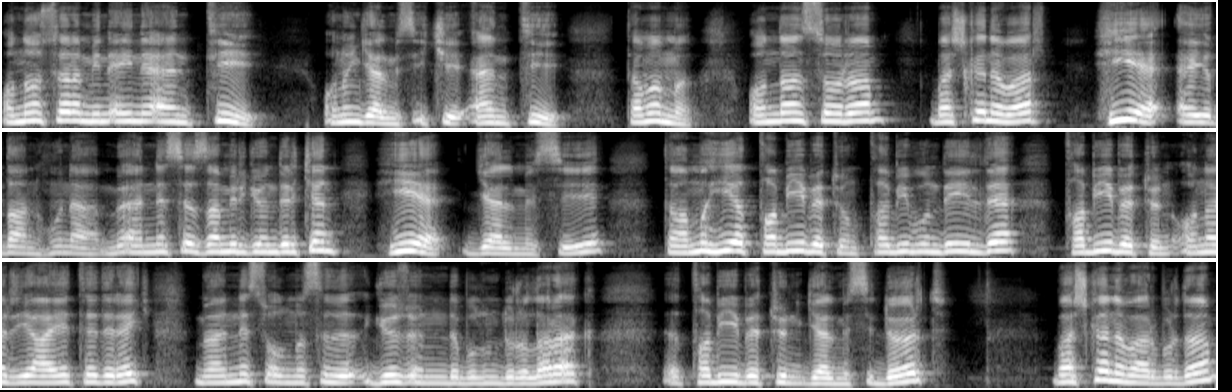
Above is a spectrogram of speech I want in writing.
Ondan sonra min eyne enti. Onun gelmesi iki. Enti. Tamam mı? Ondan sonra başka ne var? Hiye eydan huna. Müennese zamir gönderirken hiye gelmesi. Tamam mı? Hiye tabibetun. Tabibun değil de tabibetün. Ona riayet ederek müennes olması göz önünde bulundurularak tabibetün gelmesi. Dört. Başka ne var burada?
